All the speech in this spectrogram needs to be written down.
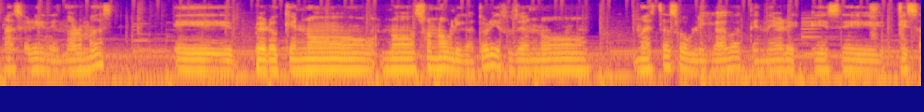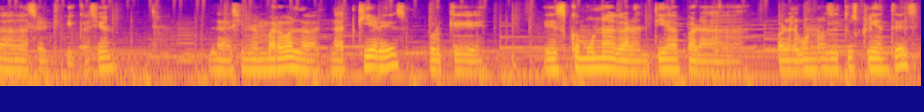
una serie de normas eh, pero que no, no son obligatorias, o sea, no, no estás obligado a tener ese, esa certificación. La, sin embargo, la, adquieres porque es como una garantía para, para algunos de tus clientes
